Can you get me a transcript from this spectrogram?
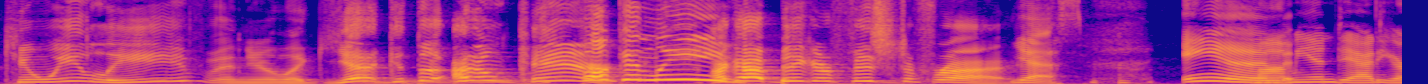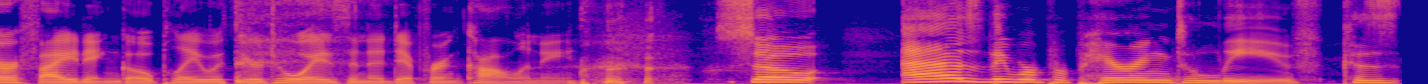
"Can we leave?" And you're like, "Yeah, get the. I don't mm, care. Fucking leave. I got bigger fish to fry." yes, and Mommy and Daddy are fighting. Go play with your toys in a different colony. So as they were preparing to leave, because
